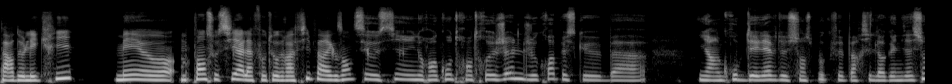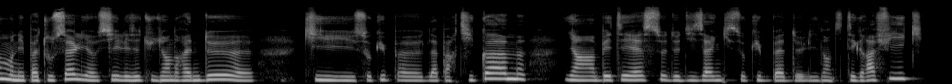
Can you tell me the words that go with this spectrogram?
par de l'écrit. Mais on pense aussi à la photographie, par exemple. C'est aussi une rencontre entre jeunes, je crois, parce que bah il y a un groupe d'élèves de Sciences Po qui fait partie de l'organisation, mais on n'est pas tout seul. Il y a aussi les étudiants de Rennes 2 euh, qui s'occupent euh, de la partie com. Il y a un BTS de design qui s'occupe bah, de l'identité graphique.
